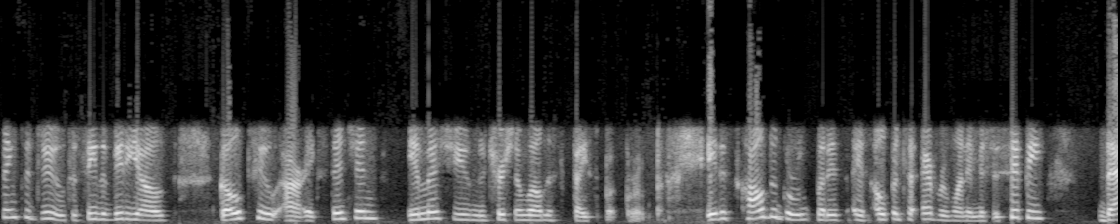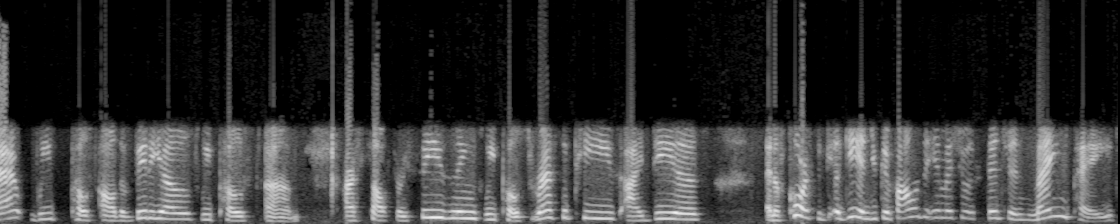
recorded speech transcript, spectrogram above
thing to do to see the videos, go to our extension MSU Nutrition Wellness Facebook group. It is called the group, but it's, it's open to everyone in Mississippi. That we post all the videos, we post um, our salt-free seasonings, we post recipes, ideas, and of course, again, you can follow the MSU Extension main page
